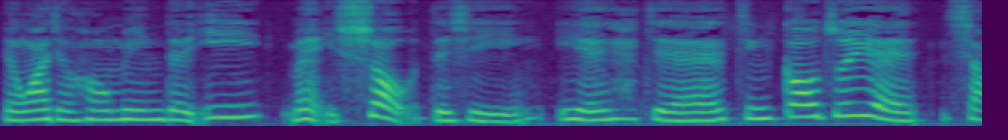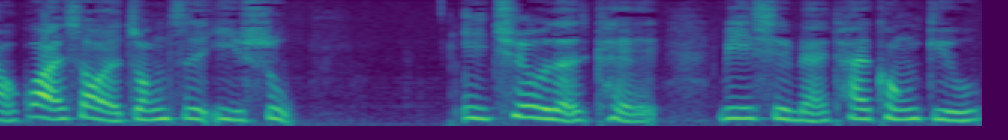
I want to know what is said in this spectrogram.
另外一方面的以美兽，就是伊个一个真古锥的小怪兽的装置艺术。伊手的摕美式的太空球，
